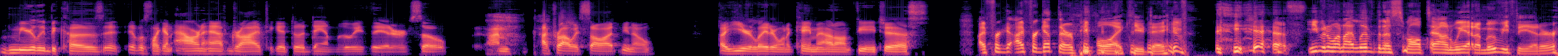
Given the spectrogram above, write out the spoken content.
merely because it, it was like an hour and a half drive to get to a damn movie theater. So I'm I probably saw it, you know, a year later when it came out on VHS. I forget I forget there are people like you, Dave. yes. Even when I lived in a small town, we had a movie theater.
